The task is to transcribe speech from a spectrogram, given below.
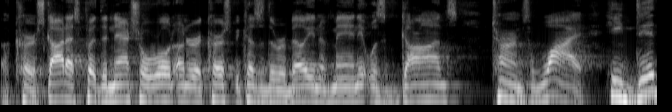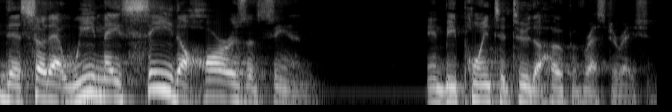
a curse. God has put the natural world under a curse because of the rebellion of man. It was God's terms. Why? He did this so that we may see the horrors of sin and be pointed to the hope of restoration.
